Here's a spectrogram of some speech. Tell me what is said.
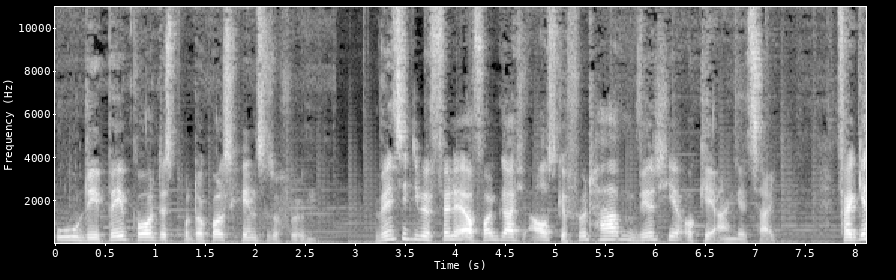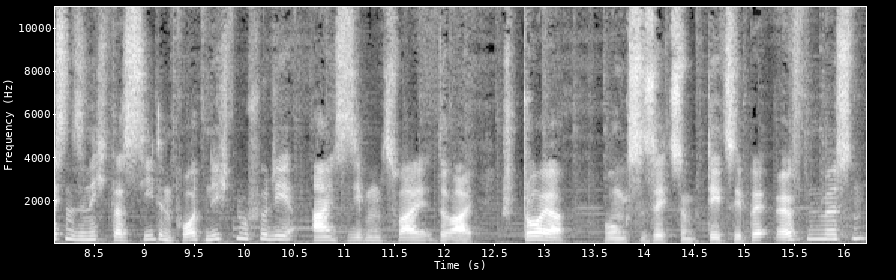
UDP-Port des Protokolls hinzuzufügen. Wenn Sie die Befehle erfolgreich ausgeführt haben, wird hier OK angezeigt. Vergessen Sie nicht, dass Sie den Port nicht nur für die 1723 Steuerungssetzung TCP öffnen müssen,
